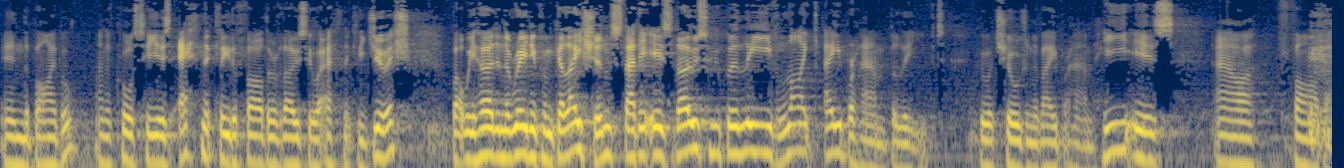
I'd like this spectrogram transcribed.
in the Bible, and of course, he is ethnically the father of those who are ethnically Jewish. But we heard in the reading from Galatians that it is those who believe like Abraham believed who are children of Abraham. He is our father.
